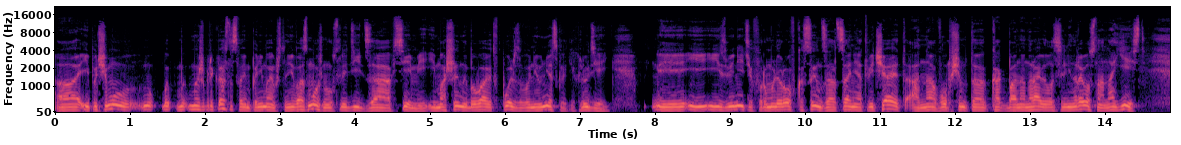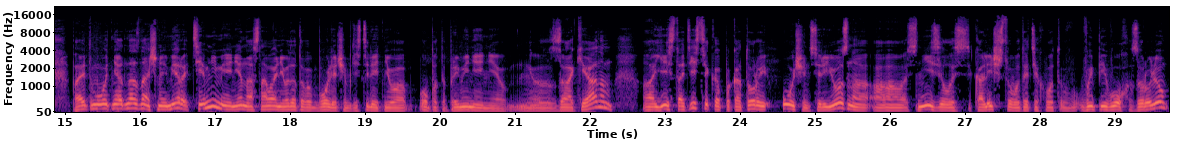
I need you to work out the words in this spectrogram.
Э, и почему... Ну, мы, мы же прекрасно с вами понимаем, что невозможно уследить за всеми, и машины бывают в пользовании у нескольких людей. И, и, и извините, формулировка «сын за отца не отвечает», она, в общем-то, как бы она нравилась или не нравилась, но она есть. Поэтому вот неоднозначная мера. Тем не менее, на основании вот этого более чем десятилетнего опыта применения за океаном, а, есть статистика, по которой очень серьезно а, снизилось количество вот этих вот выпивох за рулем.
